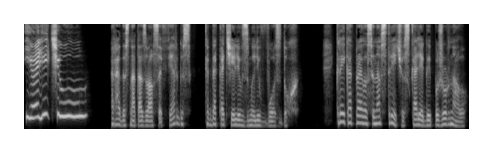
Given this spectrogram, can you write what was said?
Я лечу! Радостно отозвался Фергус, когда качели взмыли в воздух. Крейг отправился на встречу с коллегой по журналу,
